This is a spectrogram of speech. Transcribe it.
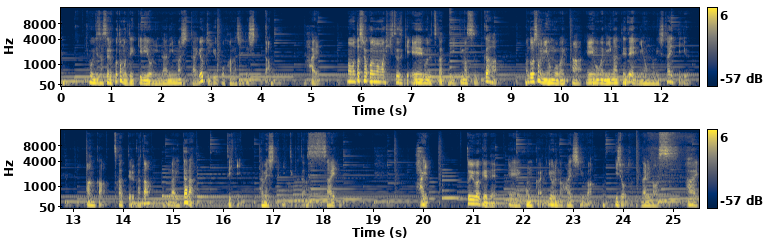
表示させることもできるようになりましたよというお話でした。はい。まあ、私はこのまま引き続き英語で使っていきますが、まあ、どうしても日本語が、あ、英語が苦手で日本語にしたいっていうアンカー使ってる方がいたら、ぜひ試してみてください。はい。というわけで、えー、今回の夜の配信は以上となります。はい。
